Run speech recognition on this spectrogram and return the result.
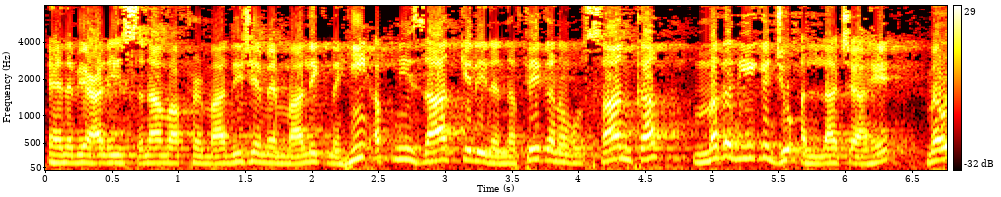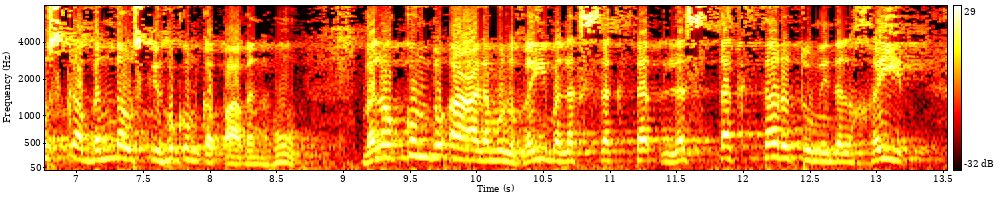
اے نبی علیہ السلام، آپ فرما دیجیے، میں مالک نہیں، اپنی ذات کے لیے نہ نفع کا نہ نقصان کا، مگر یہ کہ جو اللہ چاہے، میں اس کا بندہ، اس کے حکم کا پابند ہوں۔ ولو كنت اعلم الغیب لاستكثرت من الخير۔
